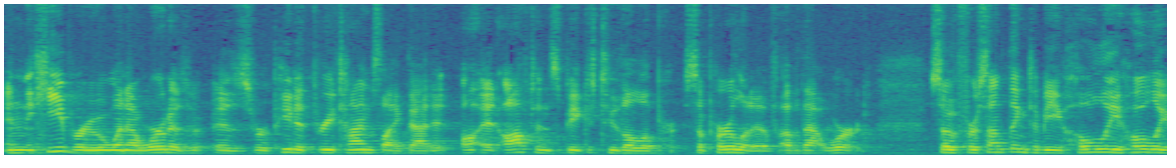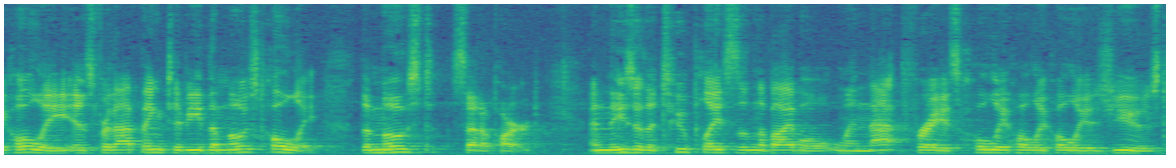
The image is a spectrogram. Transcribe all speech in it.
in the Hebrew, when a word is, is repeated three times like that, it, it often speaks to the superlative of that word. So for something to be holy, holy, holy is for that thing to be the most holy, the most set apart. And these are the two places in the Bible when that phrase, holy, holy, holy, is used,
